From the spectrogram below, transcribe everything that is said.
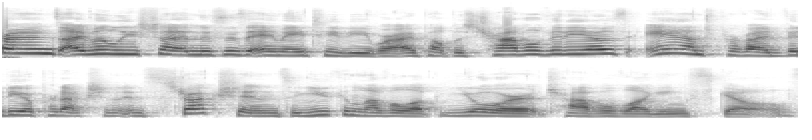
Friends, I'm Alicia and this is AMaeTV where I publish travel videos and provide video production instructions so you can level up your travel vlogging skills.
